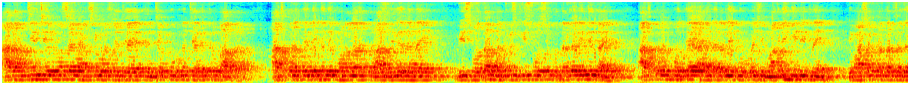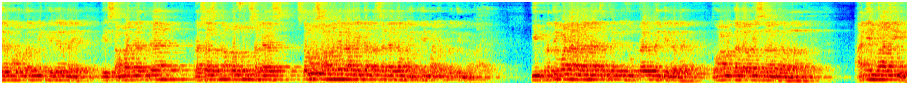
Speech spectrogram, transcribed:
आज आमचे चेअरमन साहेब ऐंशी वर्षाचे आहेत त्यांच्या पूर्ण चरित्र पाहतात. आजपर्यंत त्यांनी कधी कोणाला त्रास दिलेला नाही. मी स्वतः पंचवीस तीस वर्ष पत्रकारितेत आहे. आजपर्यंत कोणत्याही अधिकाऱ्याला एक रुपयाची मागणी केली नाही. किंवा अशा प्रकारचं गैरवर्तन मी केलेलं नाही. हे समाजातल्या प्रशासनापासून सगळ्या सर्वसामान्य नागरिकांना सगळ्यांना माहिती माझी प्रतिमा आहे. ही प्रतिमा डागण्याचा त्यांनी जो प्रयत्न केलेला आहे तो आम्ही कदापि सहन करणार नाही. आणि माझी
